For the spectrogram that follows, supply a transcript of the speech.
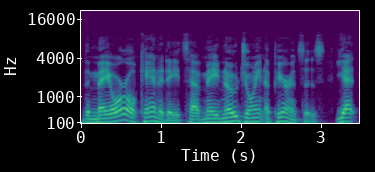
the mayoral candidates have made no joint appearances. Yet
